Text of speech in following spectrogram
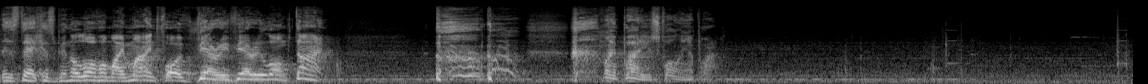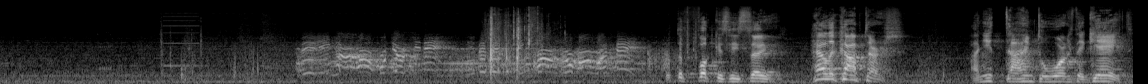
This day has been all over my mind for a very, very long time. my body is falling apart. Fuck is he saying? Helicopters. I need time to work the gate.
